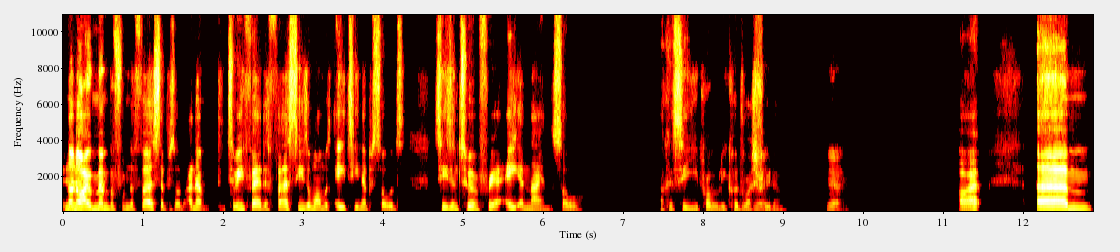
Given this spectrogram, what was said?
No, no, I remember from the first episode. And uh, to be fair, the first season one was 18 episodes. Season two and three are eight and nine. So I can see you probably could rush Yeah. through them. Yeah. All right. Um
